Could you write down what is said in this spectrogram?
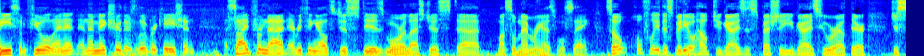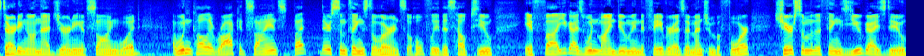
be some fuel in it and then make sure there's lubrication. Aside from that everything else just is more or less just uh, muscle memory as we'll say. So hopefully this video helped you guys especially you guys who are out there just starting on that journey of sawing wood. I wouldn't call it rocket science but there's some things to learn. So hopefully this helps you. If uh, you guys wouldn't mind doing me the favor as I mentioned before share some of the things you guys do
